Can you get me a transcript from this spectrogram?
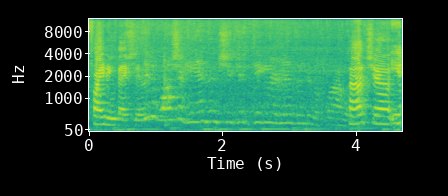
fighting back there. didn't wash her hands and she's just digging her Gotcha. Yeah.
